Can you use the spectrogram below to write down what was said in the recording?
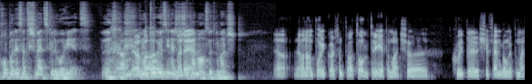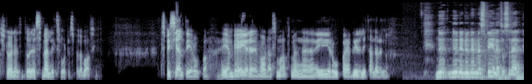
hoppades att Schwed skulle vara het. Ja, för de tog ju sina 25 det, avslut per match. Ja, när man har en pointguard som tar 12 3 per match och skjuter 25 gånger per match, då är, det, då är det väldigt svårt att spela basket. Speciellt i Europa. I NBA är det vardagsmat, men eh, i Europa blir det lite annorlunda. Nu, nu när du nämner spelet och sådär.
